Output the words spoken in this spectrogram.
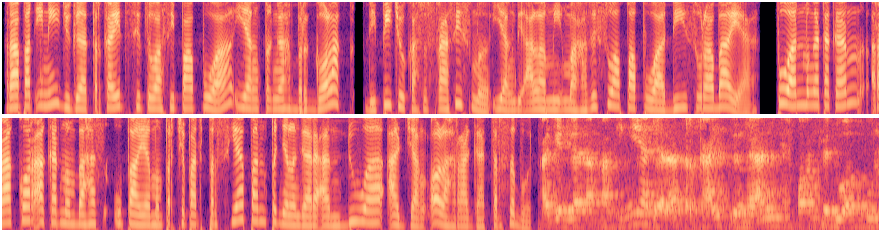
Rapat ini juga terkait situasi Papua yang tengah bergolak dipicu kasus rasisme yang dialami mahasiswa Papua di Surabaya. Puan mengatakan rakor akan membahas upaya mempercepat persiapan penyelenggaraan dua ajang olahraga tersebut. Agenda rapat ini adalah terkait dengan PON ke-20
